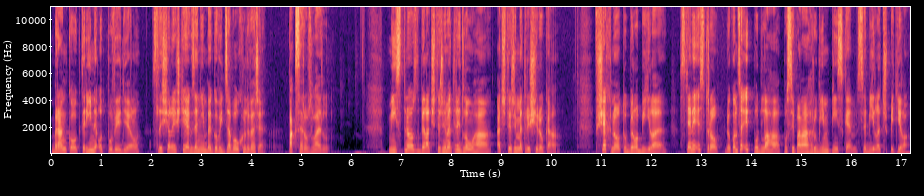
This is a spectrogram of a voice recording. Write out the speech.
Branko, který neodpověděl, slyšel ještě, jak za ním Begovič zabouchl dveře. Pak se rozhlédl. Místnost byla čtyři metry dlouhá a čtyři metry široká. Všechno tu bylo bílé, stěny i strop, dokonce i podlaha, posypaná hrubým pískem, se bíle třpitila.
